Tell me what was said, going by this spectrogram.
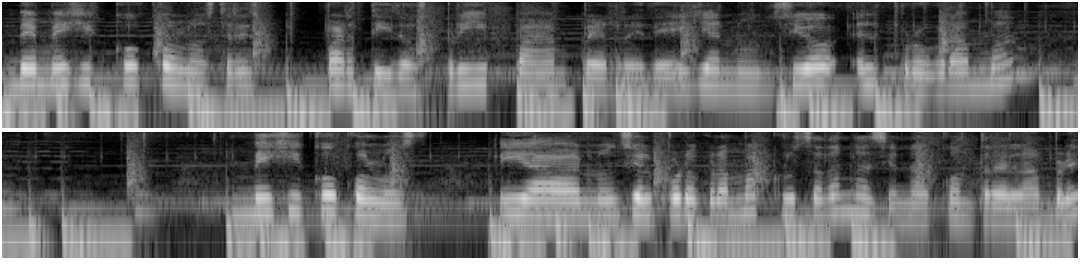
de México con los tres partidos PRI, PAN, PRD y anunció el programa México con los y anunció el programa Cruzada Nacional contra el Hambre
